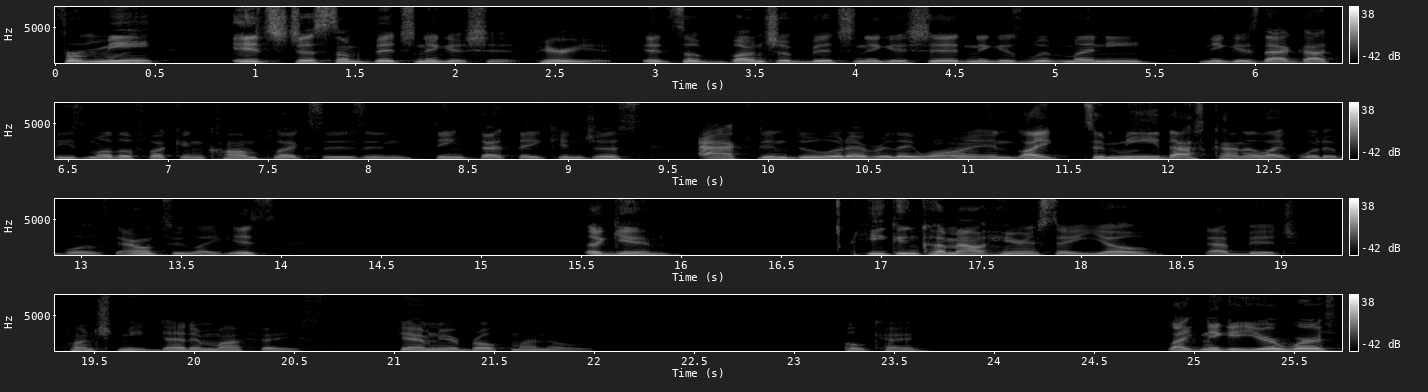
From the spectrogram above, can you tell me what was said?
for me, it's just some bitch nigga shit, period. It's a bunch of bitch nigga shit, niggas with money, niggas that got these motherfucking complexes and think that they can just act and do whatever they want. And like to me, that's kind of like what it boils down to. Like it's again, he can come out here and say, yo, that bitch punched me dead in my face, damn near broke my nose. Okay. Like nigga, you're worth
